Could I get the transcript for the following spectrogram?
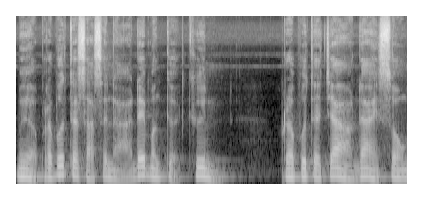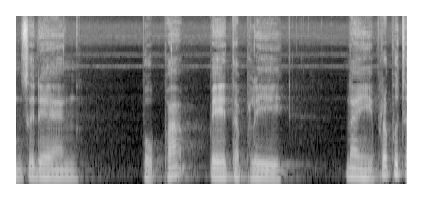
เมื่อพระพุทธศาสนาได้บังเกิดขึ้น พระพุทธเจ้าได้ทรงแสดง ปุพพะเปตพลี ในพระพุทธ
